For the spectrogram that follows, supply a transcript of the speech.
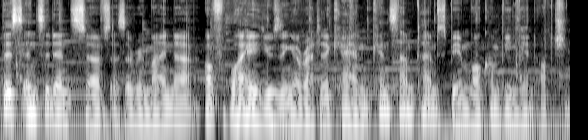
This incident serves as a reminder of why using a rattle can can sometimes be a more convenient option.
